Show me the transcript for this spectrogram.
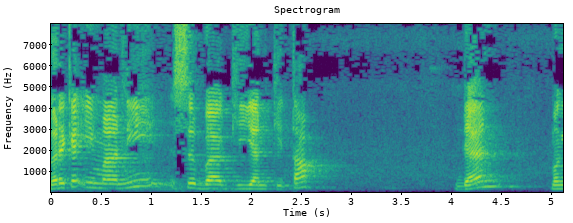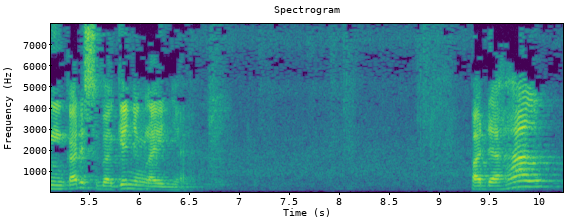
mereka imani sebagian kitab dan mengingkari sebagian yang lainnya. Padahal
